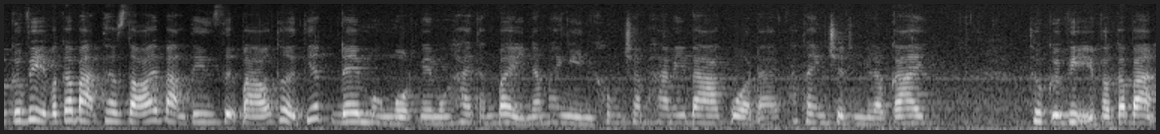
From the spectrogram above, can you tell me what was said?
Mời quý vị và các bạn theo dõi bản tin dự báo thời tiết đêm mùng 1 ngày mùng 2 tháng 7 năm 2023 của Đài Phát thanh Truyền hình Lào Cai. Thưa quý vị và các bạn,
